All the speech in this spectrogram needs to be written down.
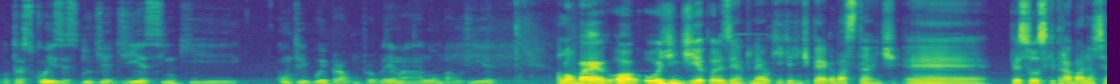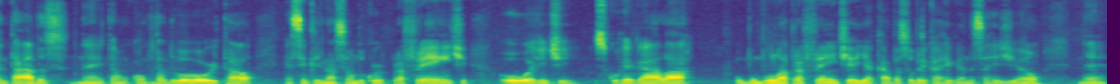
outras coisas do dia a dia, assim, que contribuem para algum problema, a lombalgia? A lombar, ó, hoje em dia, por exemplo, né, o que, que a gente pega bastante? É, pessoas que trabalham sentadas, né, então computador uhum. e tal, essa inclinação do corpo para frente, ou a gente escorregar lá o bumbum lá para frente e aí acaba sobrecarregando essa região, né?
